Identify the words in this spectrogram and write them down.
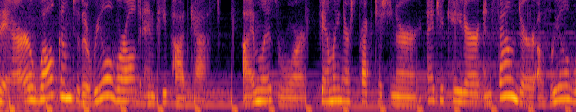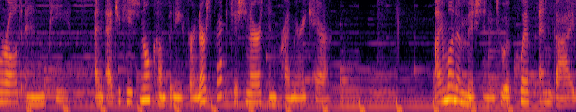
there. Welcome to the Real World NP podcast. I'm Liz Rohr, family nurse practitioner, educator, and founder of Real World NP, an educational company for nurse practitioners in primary care. I'm on a mission to equip and guide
